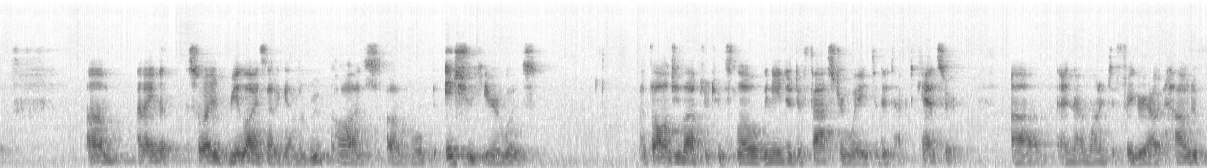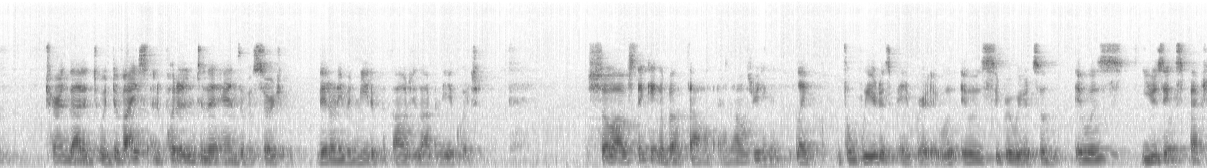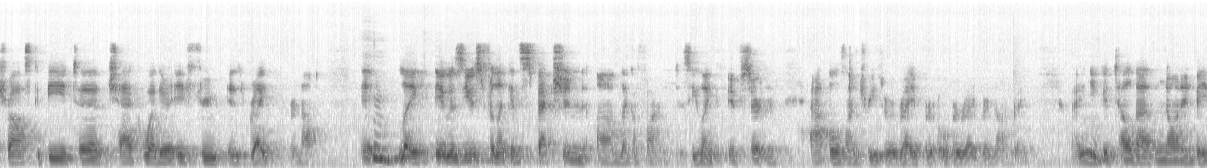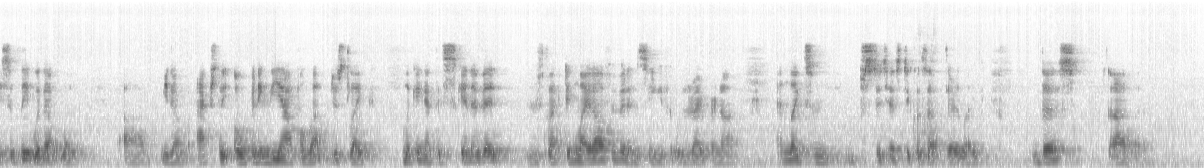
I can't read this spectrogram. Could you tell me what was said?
Um, and I so I realized that again, the root cause of well, the issue here was pathology labs are too slow. We needed a faster way to detect cancer, um, and I wanted to figure out how to turn that into a device and put it into the hands of a surgeon. They don't even need a pathology lab in the equation. So I was thinking about that, and I was reading like the weirdest paper. It was it was super weird. So it was using spectroscopy to check whether a fruit is ripe or not. It, hmm. like it was used for like inspection on like a farm to see like if certain apples on trees were ripe or overripe or not ripe. And you could tell that non-invasively without like uh, you know actually opening the apple up, just like looking at the skin of it, reflecting light off of it, and seeing if it was ripe or not. And like some statisticals out there, like the uh,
